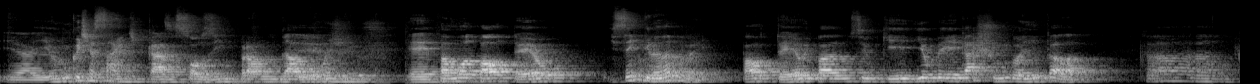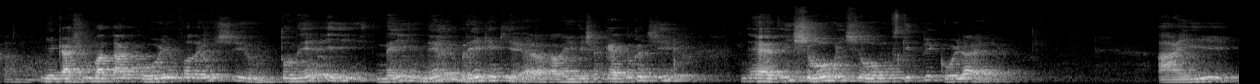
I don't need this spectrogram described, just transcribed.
E aí eu nunca tinha saído de casa sozinho pra um lugar longe. É, pra, um, pra hotel, sem grana, velho. Pra hotel e pra não sei o que. E eu peguei cachumbo aí pra lá. Caramba, mano. Minha cachumba atacou e eu falei, oxi, eu tô nem aí. Nem, nem lembrei o que que era. Eu falei, deixa quieto, nunca tive. É, inchou, inchou, o mosquito picou, já era. Aí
